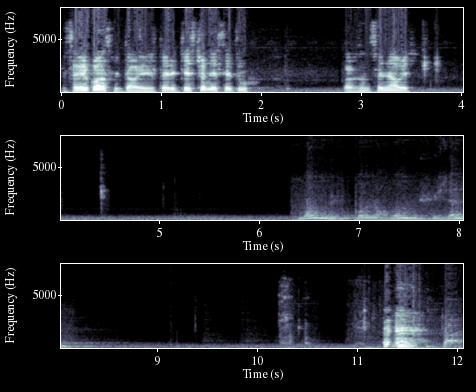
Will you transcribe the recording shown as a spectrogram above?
Vous savez quoi, instructeur? Il fallait les questionner, c'est tout. Pas besoin de s'énerver. Bon, mais bon, non, bon, mais je suis zen. bah,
